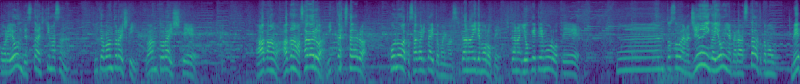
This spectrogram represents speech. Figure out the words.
これ4でスター引けます。ん一回ワントライしていい？ワントライしてあかんわ。あかんわ。下がるわ。一回下がるわ。この後下がりたいと思います。引かないでもろて。引かない避けてもろて。うーんとそうやな。順位が4やからスターとかもめっ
